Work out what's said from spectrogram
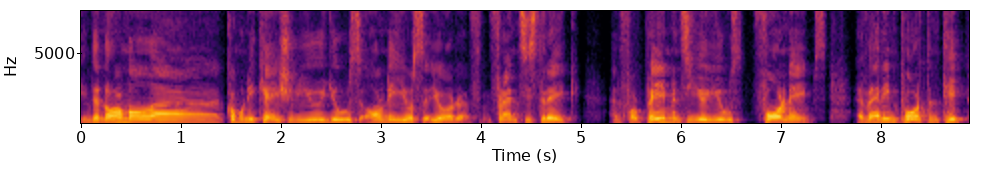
In the normal uh, communication, you use only use your Francis Drake. And for payments, you use four names. A very important tip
